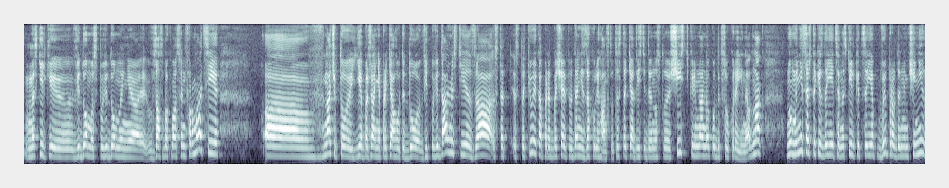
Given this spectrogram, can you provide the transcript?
наскільки відомо з повідомлення в засобах масової інформації, начебто є бажання притягувати до відповідальності за стат- статтю, яка передбачає відповідальність за хуліганство. Це стаття 296 Кримінального кодексу України. Однак, ну мені все ж таки здається, наскільки це є виправданим чи ні,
